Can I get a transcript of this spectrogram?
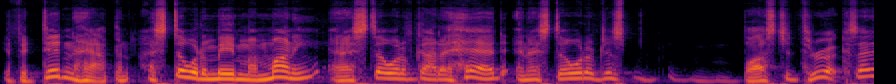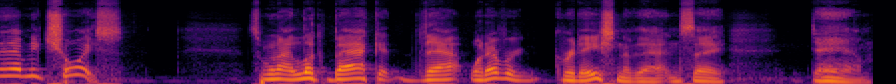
If it didn't happen, I still would have made my money and I still would have got ahead and I still would have just busted through it because I didn't have any choice. So when I look back at that, whatever gradation of that, and say, damn,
